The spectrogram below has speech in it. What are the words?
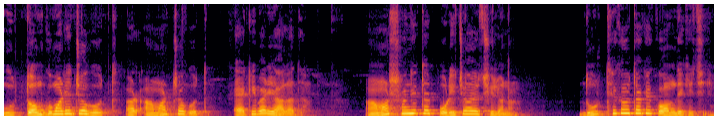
উত্তম কুমারের জগৎ আর আমার জগৎ একেবারে আলাদা। আমার সঙ্গে তার পরিচয়ও ছিল না। দূর থেকেও তাকে কম দেখেছি।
